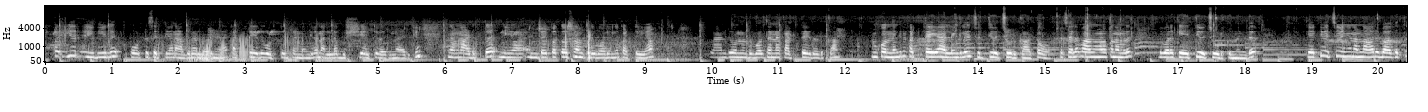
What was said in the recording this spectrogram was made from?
അപ്പോൾ ഈ ഒരു രീതിയിൽ പോട്ട് സെറ്റ് ചെയ്യാൻ ആഗ്രഹമുള്ളവർ ഇങ്ങനെ കട്ട് ചെയ്ത് കൊടുത്തിട്ടുണ്ടെങ്കിൽ നല്ല ബുഷിയായിട്ട് വരുന്നതായിരിക്കും. നമ്മൾ അടുത്ത് നിയോ എൻജോയ് പത്തോസ് നമുക്ക് ഇതുപോലെ ഒന്ന് കട്ട് ചെയ്യാം. പ്ലാന്റ് ഒന്ന് ഇതുപോലെ തന്നെ കട്ട് ചെയ്തെടുക്കാം. നമുക്ക് ഒന്നെങ്കിൽ കട്ട് ചെയ്യാം അല്ലെങ്കിൽ ചുറ്റി വെച്ച് കൊടുക്കാം കേട്ടോ. അപ്പോൾ ചില ഭാഗങ്ങളൊക്കെ നമ്മൾ ഇതുപോലെ കയറ്റി വെച്ച് കൊടുക്കുന്നുണ്ട്. കയറ്റി വെച്ച് കഴിഞ്ഞാൽ നമ്മൾ ആ ഒരു ഭാഗത്ത്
